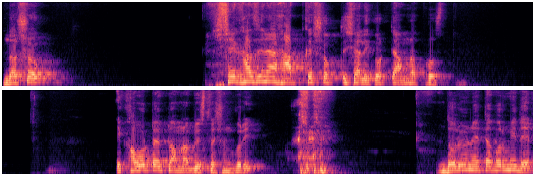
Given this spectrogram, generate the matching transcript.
দর্শক, শেখ হাসিনার হাতকে শক্তিশালী করতে আমরা প্রস্তুত। এই খবরটা একটু আমরা বিশ্লেষণ করি। দলীয় নেতাকর্মীদের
